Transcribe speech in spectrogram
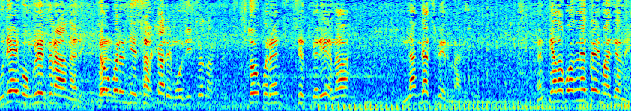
उद्याही भोंगळेच राहणार आहे. बरं. जोपर्यंत हे सरकार आहे मोदीचं ना. तोपर्यंत शेतकरी आहे ना नंगाच फिरणार आहे. आणि त्याला बोलण्यातही मजा नाही.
